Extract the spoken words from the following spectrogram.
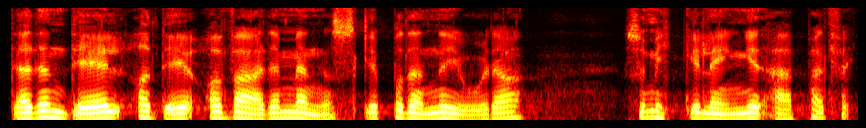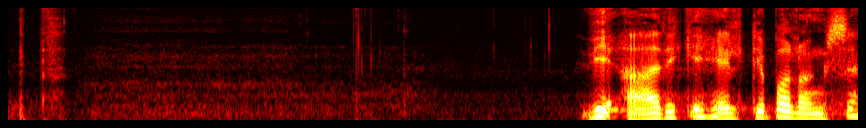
Det er en del av det å være menneske på denne jorda som ikke lenger er perfekt. Vi er ikke helt i balanse.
